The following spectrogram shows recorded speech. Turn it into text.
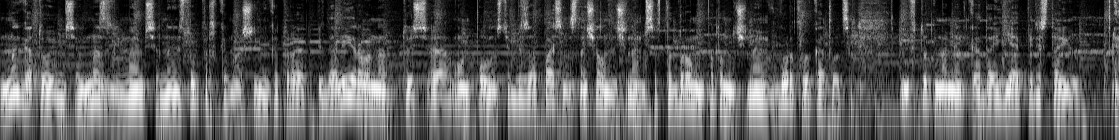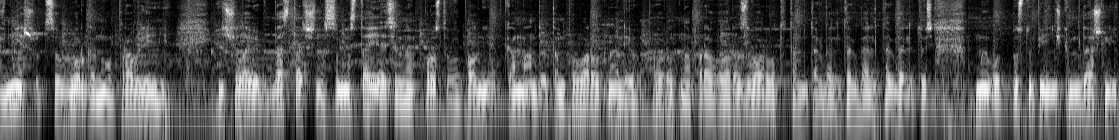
мы готовимся, мы занимаемся на инструкторской машине, которая отпедалирована, то есть он полностью безопасен. Сначала начинаем с автодрома, потом начинаем в город выкатываться. И в тот момент, когда я перестаю вмешиваться в органы управления, и человек достаточно самостоятельно просто выполняет команды, там, поворот налево, поворот направо, разворот, там, и так далее, так далее, так далее. То есть мы вот по ступенечкам дошли,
